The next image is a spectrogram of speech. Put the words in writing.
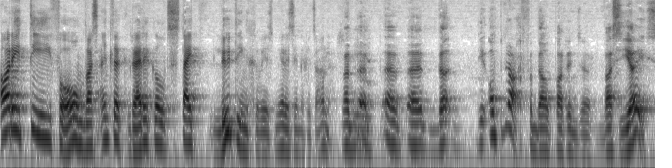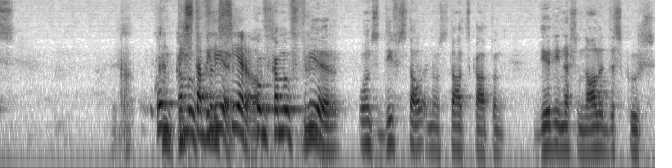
RET vir hom was eintlik radical state looting geweest, meer as enigiets anders. Maar uh, uh, uh, Bill- die opdrag vir Bill Pottinger was juis kom Destabiliseer kamoufleer, kom ons. kamoufleer ons diefstal in ons staatskaping deur die nasionale diskurs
